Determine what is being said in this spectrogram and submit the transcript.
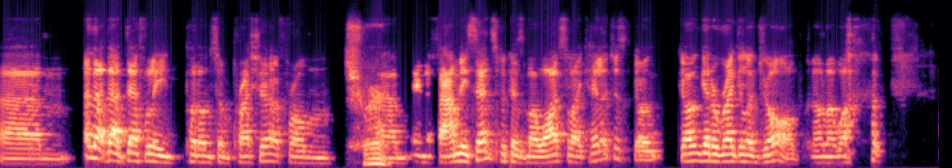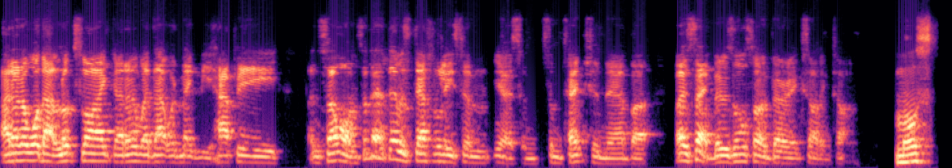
Um, and that that definitely put on some pressure from sure um, in the family sense because my wife's like, "Hey, let's just go go and get a regular job," and I'm like, "Well, I don't know what that looks like. I don't know whether that would make me happy." And so on. So there, there was definitely some, you know, some some tension there. But like I said, it was also a very exciting time most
